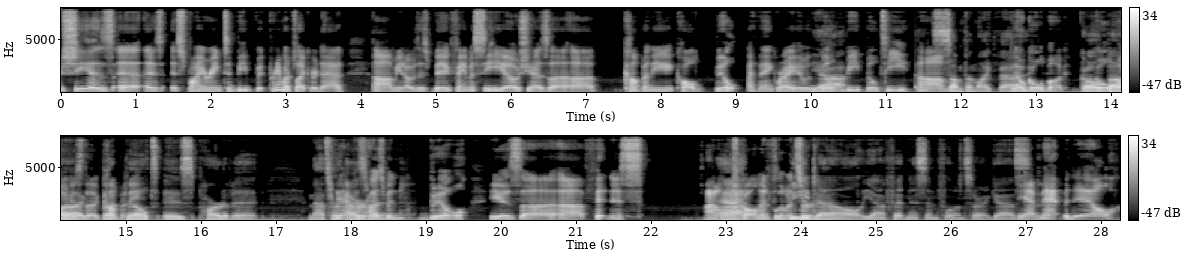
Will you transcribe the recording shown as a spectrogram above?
she is, uh, is aspiring to be b- pretty much like her dad. Um, you know, this big famous CEO. She has a, a company called Built, I think, right? It was Yeah. Built Beat Built T. Um, Something like that. no, Goldbug. Goldbug, is the company. Built is part of it, and that's her yeah, husband. her husband Bill. He is uh, uh fitness. I don't know what you call him, influencer. Biedel, yeah, fitness influencer, I guess. Yeah, Matt Biedel.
